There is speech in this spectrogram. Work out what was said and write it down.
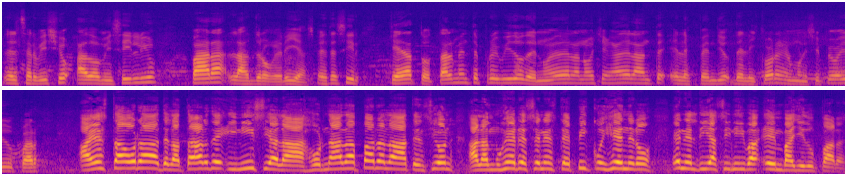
el servicio a domicilio para las droguerías, es decir, queda totalmente prohibido de 9 de la noche en adelante el expendio de licor en el municipio de Valledupar a esta hora de la tarde inicia la jornada para la atención a las mujeres en este pico y género en el Día Sin IVA en Valledupar.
